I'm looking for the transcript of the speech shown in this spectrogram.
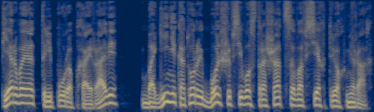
Первая — Трипура Бхайрави, богиня которой больше всего страшатся во всех трех мирах,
